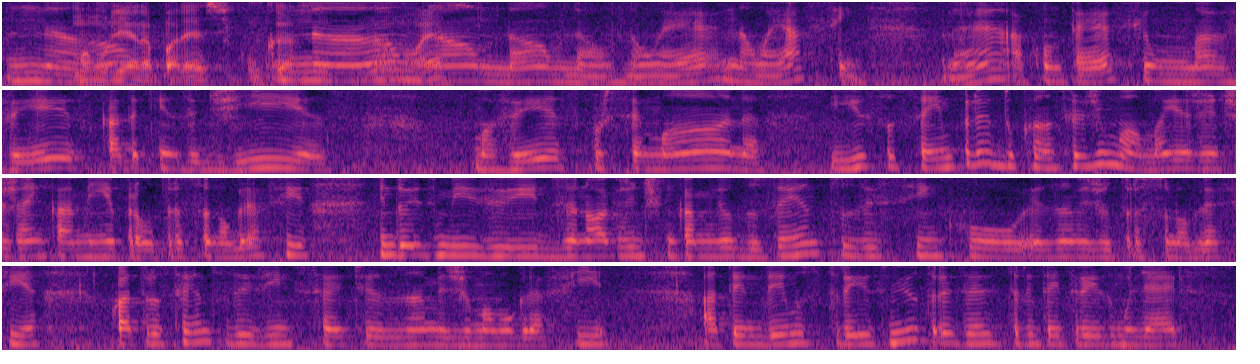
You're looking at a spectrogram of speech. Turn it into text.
Não. Uma mulher aparece com câncer? Não, não, não é não, assim? Não, não, não é, não é assim. Né? Acontece uma vez cada 15 dias uma vez por semana, e isso sempre do câncer de mama. E a gente já encaminha para ultrassonografia. Em 2019, a gente encaminhou 205 exames de ultrassonografia, 427 exames de mamografia. Atendemos 3.333 mulheres.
